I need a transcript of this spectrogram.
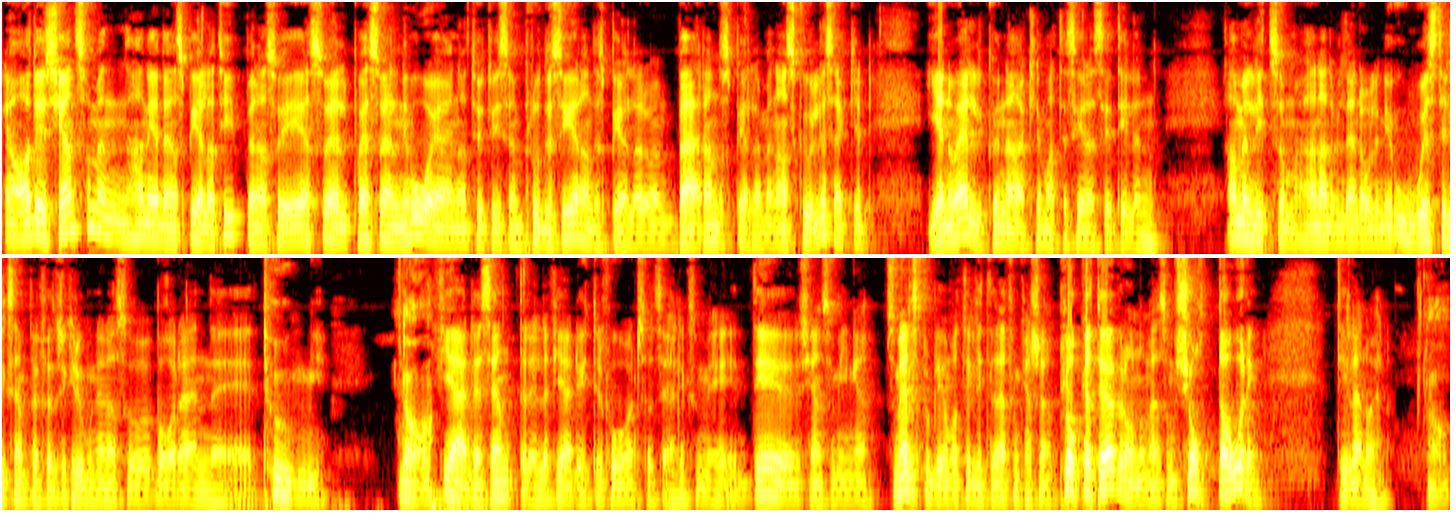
Ja, det känns som en, han är den spelartypen. Alltså i SHL, på SHL-nivå är han naturligtvis en producerande spelare och en bärande spelare. Men han skulle säkert i NHL kunna acklimatisera sig till en... Ja, men lite som... Han hade väl den rollen i OS till exempel för Tre Kronor. Alltså vara en eh, tung Ja, fjärde center eller fjärde ytterforward så att säga. Liksom, eh, det känns som inga som helst problem. Att det är lite därför de kanske har plockat över honom här som 28-åring till NHL. ja.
